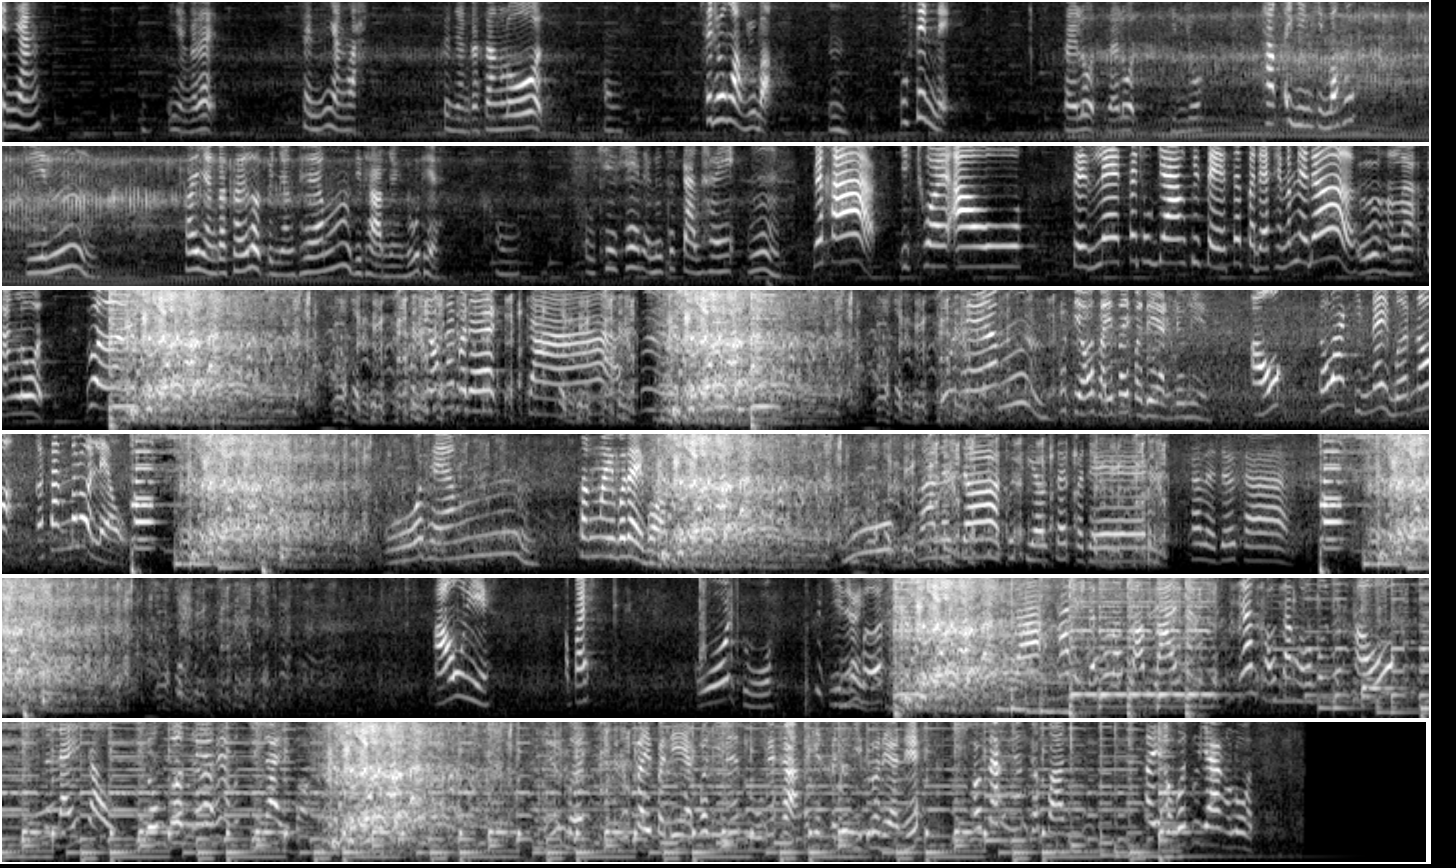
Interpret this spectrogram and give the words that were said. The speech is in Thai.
กินหยัง อหย่างก็ได้ เส้นอิหยังล่ะเส้นหยังกระสังโลดอ๋อใส่ถั่วงอกอยู่บ่อืมลูกสิ้นเด็ใส่โลดใส่โลดกินอยู่พักไอ้ยิงกินบ่ฮึกิน ใส่หยังกระใส่โลดเป็นหยังแพมสิถามหยังดูแท้อ๋อโอเคโอเคเดี๋ยวหนูจัดการให้ อืมแม่ค่ะ อีกถ้วยเอา เส้นเล็กใส่ทุกอย่างพิเศษใส่ปลาแดกให้น้ำเนยเด้อ เออหันละสร้างโลดเว้ ยก๋วยเตี๋ยวใส่ปลาแดกจ้าโอ้ยแพมก๋วยเตี๋ยวใส่ใส่ปลาแดกเดี๋ยวนี้เอาก็ว่ากินได้เบิร์ดเนาะก็สั่งมาโดดแล้ว โอ้ยแพมฟังไม่บ่ได้บอกอู้มาแล้วจ้าก๋วยเตี๋ยวไส้ปลาแดงค่ะเลยเด้อค่ะ เอานี่ เอาไป โอ้ย สูกินให้เบิร์ดละถ้าดีจะโทรศัพท์ไลน์ย่ามเขาสั่งแล้วมาเบิ่งที่เขา จะได้เจ้าลงเบิ่งแล้วแม่มันกินได้บ่เห็นเบิดใส่ปลาแดกว่าดีแม่สูแม่ค่ะเห็นไปดูอีกตัวแดนนี้เขาสั่งหยังกับฟันใส่เอาเบิดตัวอย่างเอาโลด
